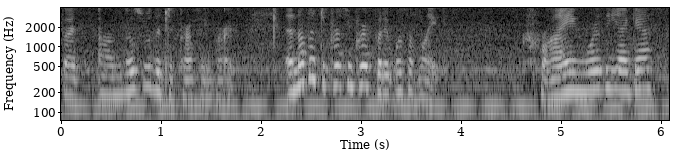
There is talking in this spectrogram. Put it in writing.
But um, those were the depressing parts. Another depressing part, but it wasn't like crying worthy, I guess,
